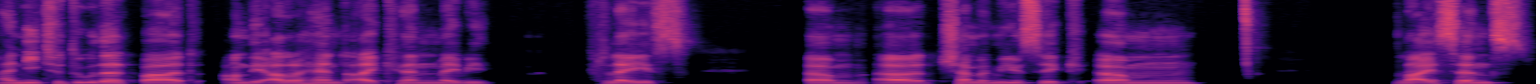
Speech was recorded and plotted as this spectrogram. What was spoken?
i need to do that but on the other hand i can maybe place um a chamber music um license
